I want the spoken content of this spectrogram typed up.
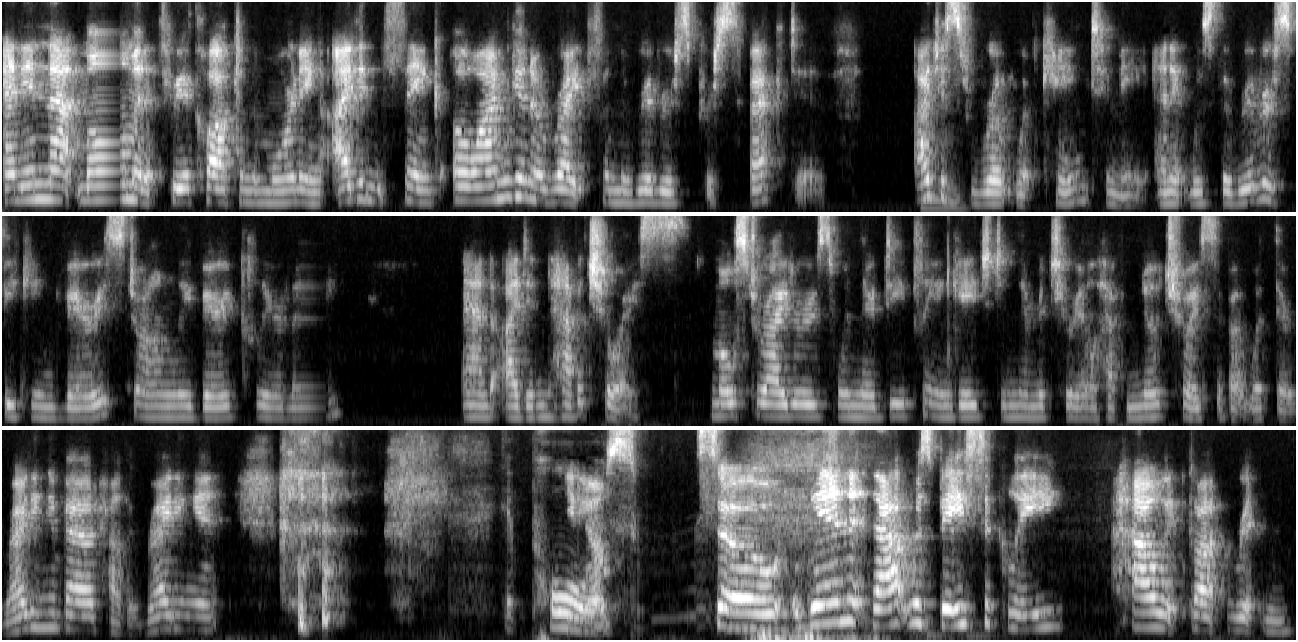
And in that moment at three o'clock in the morning, I didn't think, oh, I'm going to write from the river's perspective. I mm-hmm. just wrote what came to me. And it was the river speaking very strongly, very clearly. And I didn't have a choice. Most writers, when they're deeply engaged in their material, have no choice about what they're writing about, how they're writing it. it pours. You know? So then that was basically how it got written.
